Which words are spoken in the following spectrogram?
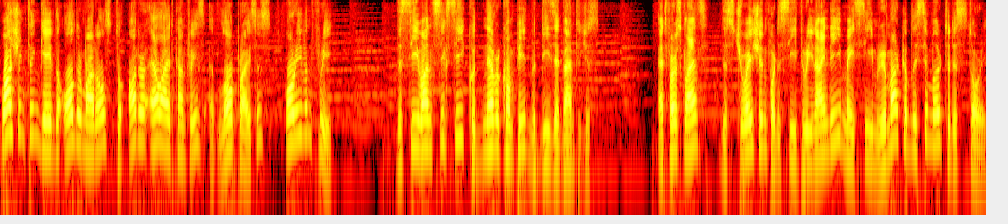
Washington gave the older models to other allied countries at low prices or even free. The C-160 could never compete with these advantages. At first glance, the situation for the C390 may seem remarkably similar to this story,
